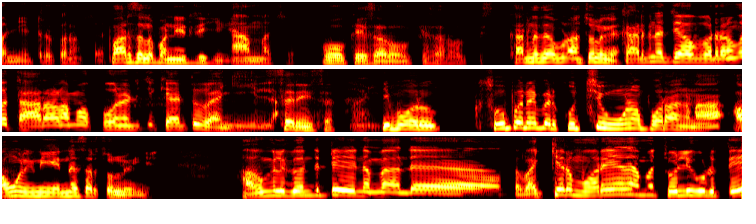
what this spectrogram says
பண்ணிட்டு இருக்கிறோம் சார் பார்சல்ல பண்ணிட்டு இருக்கீங்க. ஆமா sir okay sir okay sir okay கரணை தேவை சொல்லுங்க. கருணை தேவைப்படுறவங்க தாராளமா போன் அடிச்சு கேட்டு வாங்கிக்கலாம். சரிங்க சார். இப்போ ஒரு சூப்பர் பேர் குச்சி ஊன போறாங்கன்னா அவங்களுக்கு நீங்க என்ன சார் சொல்லுவீங்க? அவங்களுக்கு வந்துட்டு நம்ம அந்த வைக்கிற முறையை நம்ம சொல்லி கொடுத்து.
